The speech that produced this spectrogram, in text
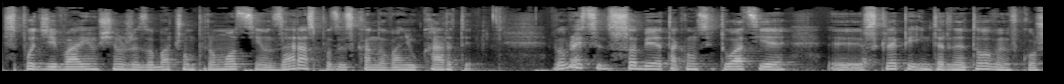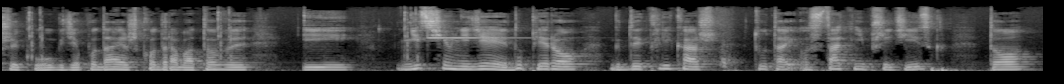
spodziewają się, że zobaczą promocję zaraz po zeskanowaniu karty. Wyobraź sobie taką sytuację y, w sklepie internetowym w koszyku, gdzie podajesz kod rabatowy i nic się nie dzieje. Dopiero gdy klikasz tutaj ostatni przycisk, to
